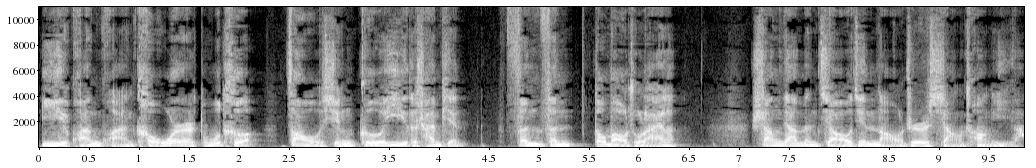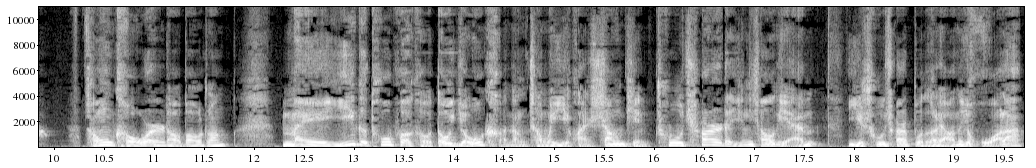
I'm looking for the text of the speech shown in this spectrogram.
一款款口味独特、造型各异的产品。纷纷都冒出来了，商家们绞尽脑汁想创意啊，从口味到包装，每一个突破口都有可能成为一款商品出圈的营销点。一出圈不得了，那就火了，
